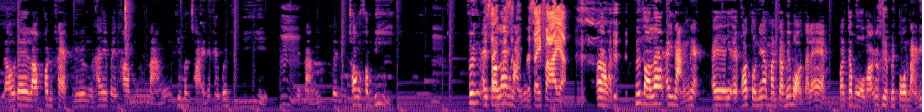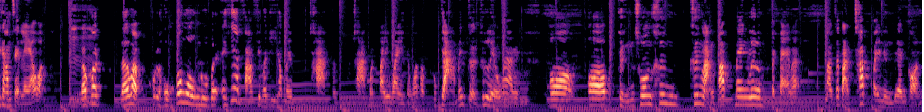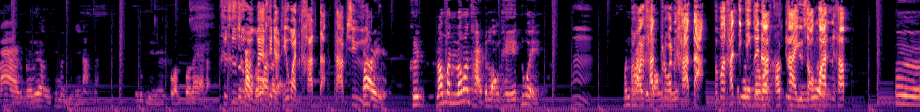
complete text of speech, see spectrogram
แล้วได้รับ contract หนึ่งให้ไปทำหนังที่มันฉายในเคเบิลทีวีอืมเป็นหนังเป็นช่องซอมบี้อืม ซึ่งไอตอนแรกหนังไซไฟอะอ่าซึ่งตอนแรกไอหนังเนี่ยไอไอไอพอตัวเนี้ยมันจะไม่บอกแต่แรก มันจะโผล่มาก็คือเป็นตัวหนังที่ทำเสร็จแล้วอะ แล้วก็แล้วแบบผมก็งงดูไปไอ้เหี้ยสามสิบนาทีทำไมฉากมันฉากมันไปไวจังวะแบบทุกอย่างไม่เกิดขึ้นเร็วมากเลยพอพอถึงช่วงครึ่งครึ่งหลังปั๊บแม่งเริ่มแปลกๆแล้วมันจะตัดชับไปหนึ่งเดือนก่อนหน้าในเรื่องที่มันอยู่ในหนังอะที่มันอยู่ในตัวตัวแรกอะคือครึ่งชั่วโมงแรกคืออย่างที่วันคัตอะตามชื่อใช่คือแล้วมันแล้วมันถ่ายเป็นลองเทคด้วย มมันเป็นถ่ายวันเป็นคัตลองเป็นเทวันคคัตอะเป็นวันคัตจริงๆเลยเออเป็นวันะนคัตจริงๆถ่ายอยู่สองด้วยวันครับ เออ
